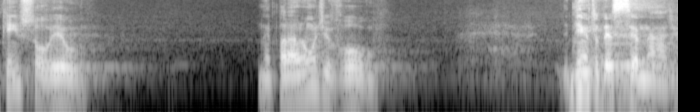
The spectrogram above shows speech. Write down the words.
quem sou eu? Né, para onde vou? Dentro desse cenário?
